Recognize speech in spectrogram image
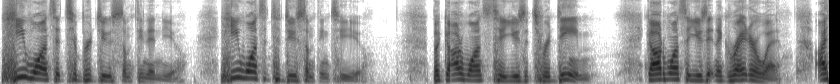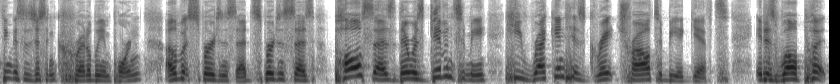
He wants it to produce something in you. He wants it to do something to you. But God wants to use it to redeem God wants to use it in a greater way. I think this is just incredibly important. I love what Spurgeon said. Spurgeon says, Paul says, there was given to me, he reckoned his great trial to be a gift. It is well put.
